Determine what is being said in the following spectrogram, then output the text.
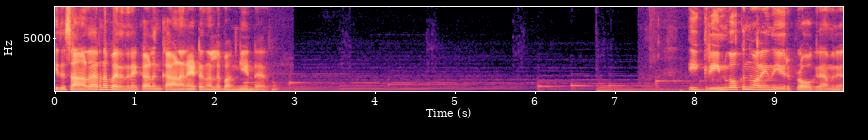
ഇത് സാധാരണ പരുന്നിനേക്കാളും കാണാനായിട്ട് നല്ല ഭംഗിയുണ്ടായിരുന്നു. ഈ ഗ്രീൻ വോക്ക് എന്ന് പറയുന്ന ഈ ഒരു പ്രോഗ്രാമിന്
